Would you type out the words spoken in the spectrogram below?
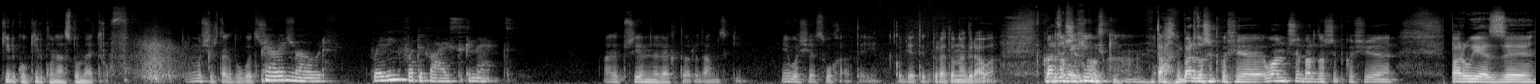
kilku, kilkunastu metrów. Nie musisz tak długo trzymać. Waiting for device to connect. ale przyjemny lektor damski. Miło się słucha tej kobiety, która to nagrała. końcu nie chiński. Tak, bardzo szybko się łączy, bardzo szybko się paruje z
